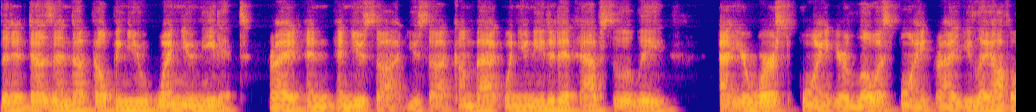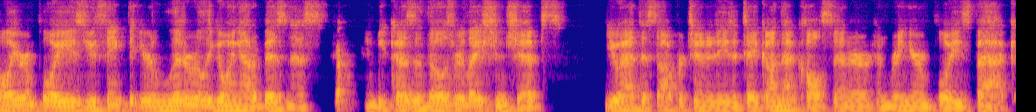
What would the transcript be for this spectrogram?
that it does end up helping you when you need it, right? And and you saw it. You saw it come back when you needed it. Absolutely at your worst point, your lowest point, right? You lay off all your employees, you think that you're literally going out of business. Yep. And because of those relationships, you had this opportunity to take on that call center and bring your employees back.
